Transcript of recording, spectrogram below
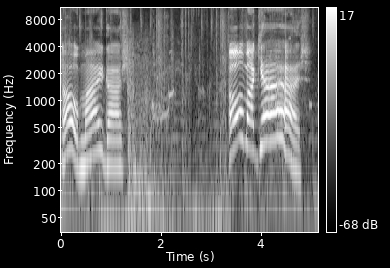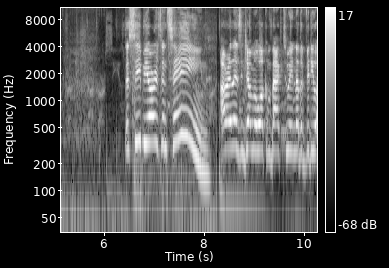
Oh my gosh. Oh my gosh. The CBR is insane. All right, ladies and gentlemen, welcome back to another video.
